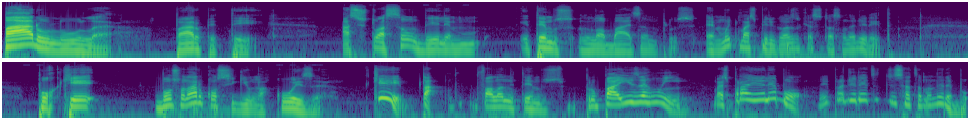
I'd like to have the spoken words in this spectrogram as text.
para o Lula, para o PT, a situação dele é em termos globais amplos, é muito mais perigosa do que a situação da direita. Porque Bolsonaro conseguiu uma coisa que, tá, falando em termos. Para o país é ruim, mas para ele é bom. E para a direita, de certa maneira, é bom.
